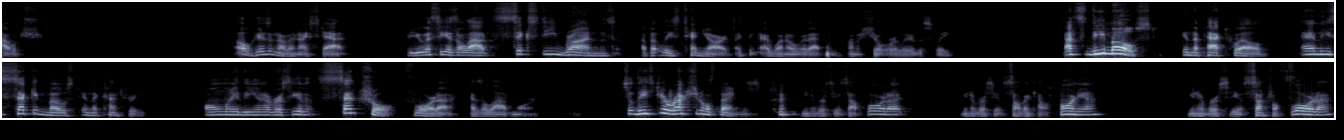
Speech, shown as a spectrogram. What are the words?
Ouch. Oh, here's another nice stat. USC has allowed 60 runs of at least 10 yards. I think I went over that on a show earlier this week. That's the most in the Pac 12 and the second most in the country. Only the University of Central Florida has allowed more. So these directional things University of South Florida, University of Southern California, University of Central Florida.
